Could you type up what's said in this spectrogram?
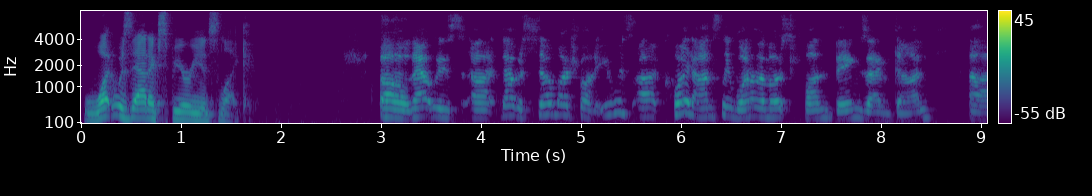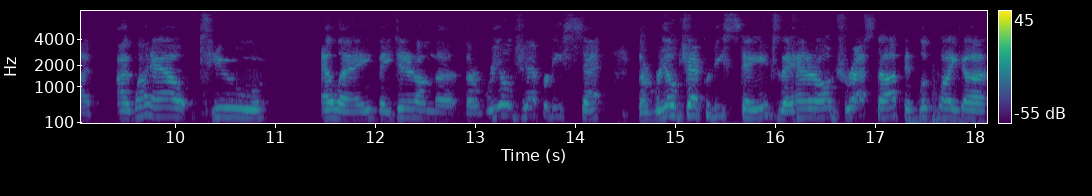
What was that experience like? Oh, that was uh, that was so much fun. It was uh, quite honestly one of the most fun things I've done. Uh, I went out to L.A. They did it on the the Real Jeopardy set, the Real Jeopardy stage. They had it all dressed up. It looked like a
